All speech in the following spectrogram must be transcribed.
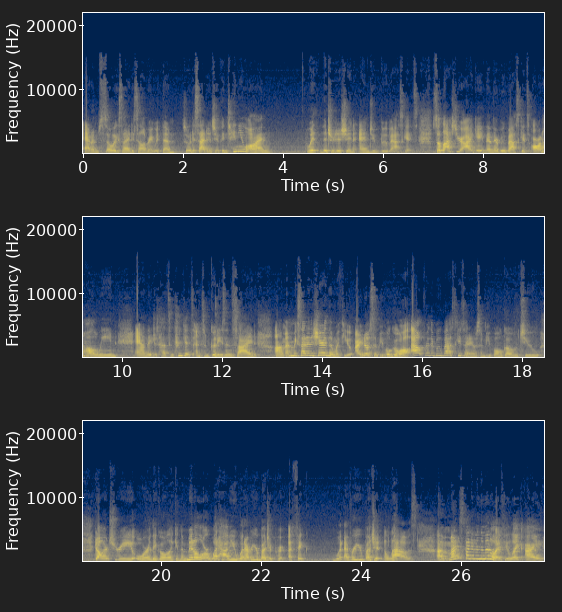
and I'm so excited to celebrate with them. So we decided to continue on with the tradition and do boo baskets. So last year I gave them their boo baskets on Halloween and they just had some trinkets and some goodies inside um, and I'm excited to share them with you. I know some people go all out for their boo baskets. I know some people go to Dollar Tree or they go like in the middle or what have you, whatever your budget whatever your budget allows. Um, mine is kind of in the middle, I feel like. I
